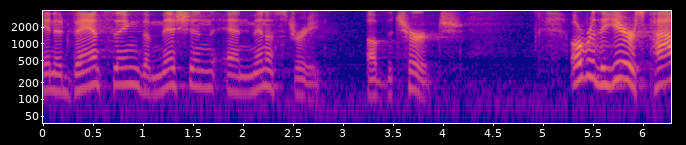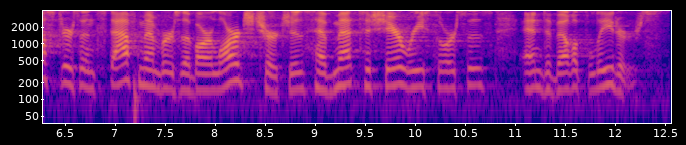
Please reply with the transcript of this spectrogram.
in advancing the mission and ministry of the church. Over the years, pastors and staff members of our large churches have met to share resources and develop leaders.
